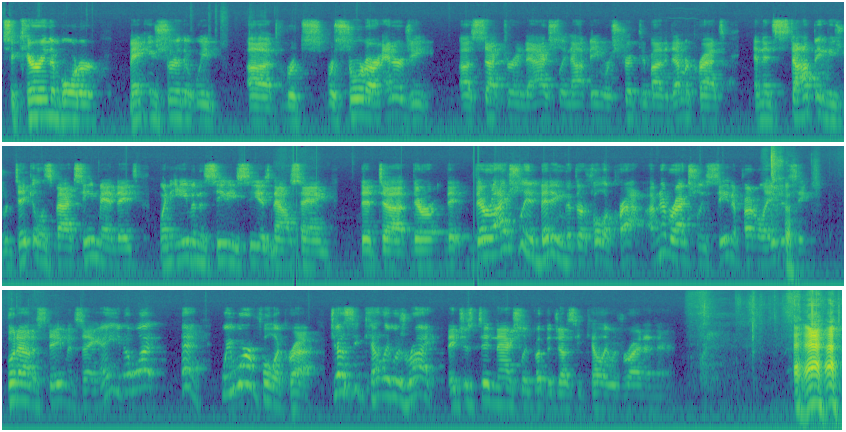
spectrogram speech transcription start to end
securing the border, making sure that we've uh, re- restored our energy uh, sector into actually not being restricted by the Democrats, and then stopping these ridiculous vaccine mandates when even the CDC is now saying that uh, they're they're actually admitting that they're full of crap. I've never actually seen a federal agency put out a statement saying, hey, you know what? We were full of crap. Jesse Kelly was right. They just didn't actually put the Jesse Kelly was right in there.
